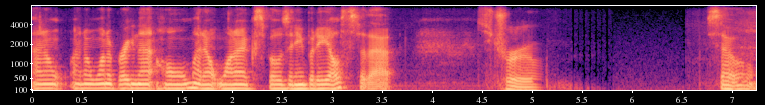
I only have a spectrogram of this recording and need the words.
I don't I don't want to bring that home. I don't want to expose anybody else to that. It's true. So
